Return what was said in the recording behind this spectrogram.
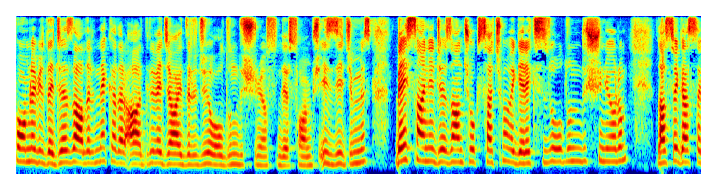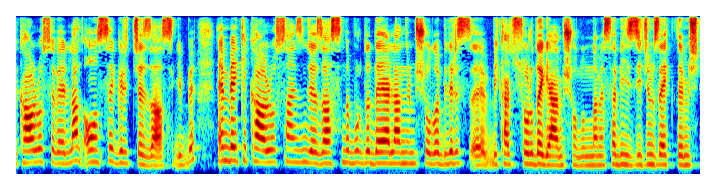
Formula 1'de cezaların ne kadar adil ve caydırıcı olduğunu düşünüyorsun diye sormuş izleyicimiz. 5 saniye cezanın çok saçma ve gereksiz olduğunu düşünüyorum. Las Vegas'ta Carlos'a verilen 10 grid cezası gibi. Hem belki Carlos Sainz'in cezasını da burada değerlendirmiş olabiliriz. Ee, birkaç soru da gelmiş onunla. Mesela bir izleyicimiz eklemiş.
